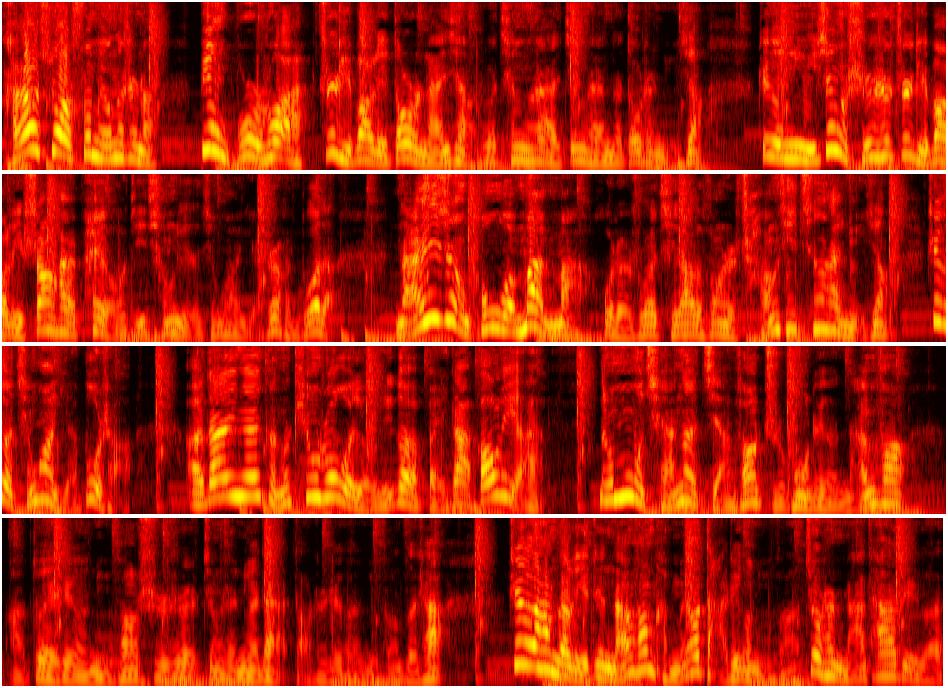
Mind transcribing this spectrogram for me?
还要需要说明的是呢，并不是说啊，肢体暴力都是男性，说侵害精神的都是女性。这个女性实施肢体暴力伤害配偶及情侣的情况也是很多的，男性通过谩骂或者说其他的方式长期侵害女性，这个情况也不少啊。大家应该可能听说过有一个北大暴力案，那么目前呢，检方指控这个男方啊对这个女方实施精神虐待，导致这个女方自杀。这个案子里，这男方可没有打这个女方，就是拿他这个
